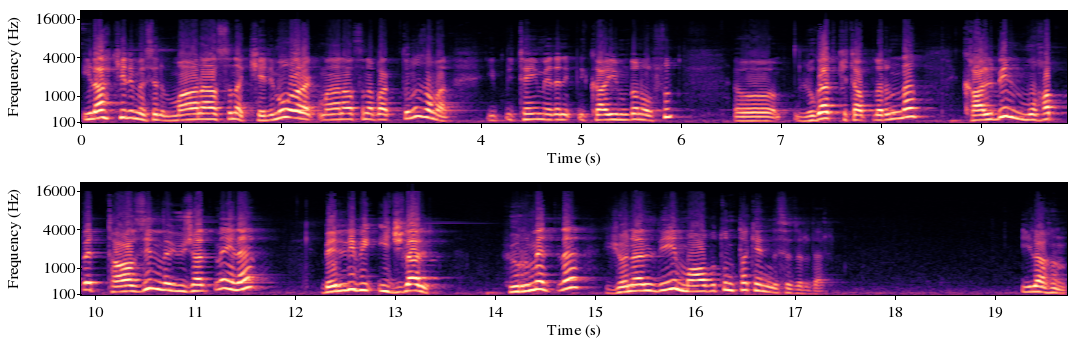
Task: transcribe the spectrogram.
İlah kelimesinin manasına, kelime olarak manasına baktığınız zaman İbn-i Teymiye'den, İbn-i Kayyum'dan olsun e, lugat kitaplarında kalbin muhabbet, tazim ve yüceltme ile belli bir iclal, hürmetle yöneldiği mabutun ta kendisidir der. İlahın.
